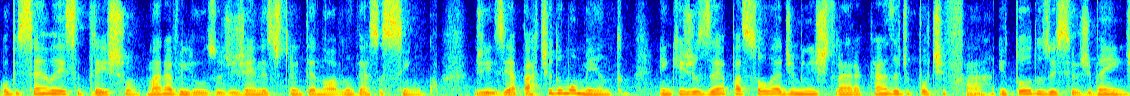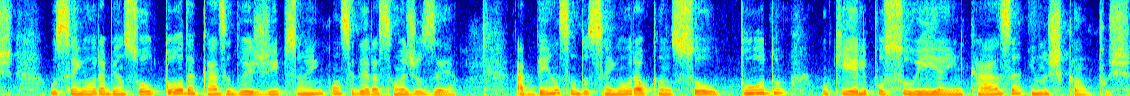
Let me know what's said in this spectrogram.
Observa esse trecho maravilhoso de Gênesis 39, no verso 5. Diz: E a partir do momento em que José passou a administrar a casa de Potifar e todos os seus bens, o Senhor abençoou toda a casa do egípcio em consideração a José. A bênção do Senhor alcançou tudo o que ele possuía em casa e nos campos.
